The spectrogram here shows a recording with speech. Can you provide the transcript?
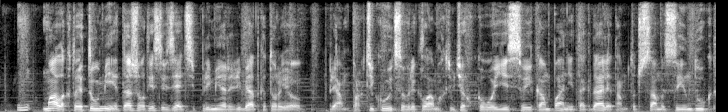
мало кто это умеет. Даже вот если взять примеры ребят, которые прям практикуются в рекламах, у тех, у кого есть свои компании и так далее, там тот же самый Саиндук,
